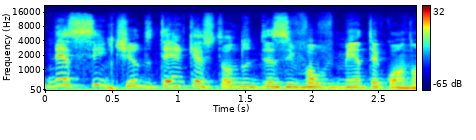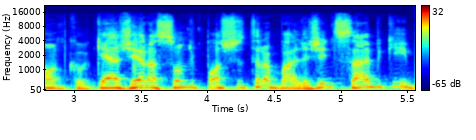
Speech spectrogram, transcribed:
Nesse sentido, tem a questão do desenvolvimento econômico, que é a geração de postos de trabalho. A gente sabe que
